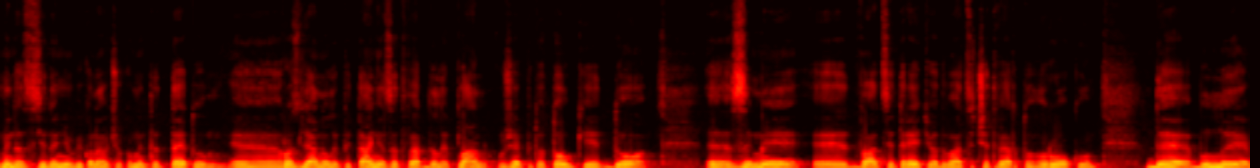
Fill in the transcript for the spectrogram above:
Ми на засіданні виконавчого комітету е, розглянули питання, затвердили план уже підготовки до е, зими 23-24 року, де були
